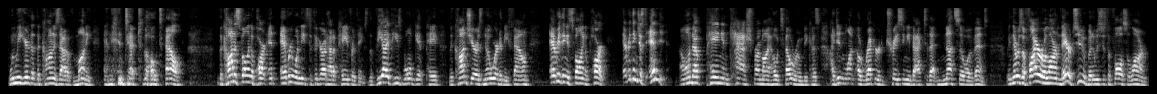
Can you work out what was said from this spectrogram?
when we hear that the con is out of money and in debt to the hotel. The con is falling apart and everyone needs to figure out how to pay for things. The VIPs won't get paid, the con share is nowhere to be found, everything is falling apart. Everything just ended. I wound up paying in cash for my hotel room because I didn't want a record tracing me back to that nutso event. I mean, there was a fire alarm there too, but it was just a false alarm.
